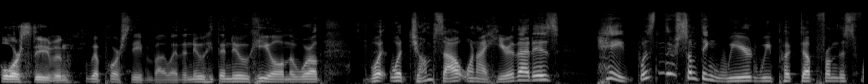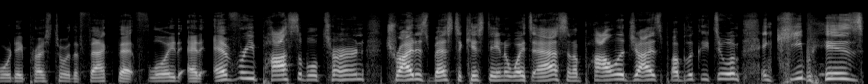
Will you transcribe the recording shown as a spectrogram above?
Poor Stephen. Well, poor Stephen, by the way, the new the new heel in the world. What what jumps out when I hear that is hey, wasn't there something weird we picked up from this four day press tour? The fact that Floyd, at every possible turn, tried his best to kiss Dana White's ass and apologize publicly to him and keep his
